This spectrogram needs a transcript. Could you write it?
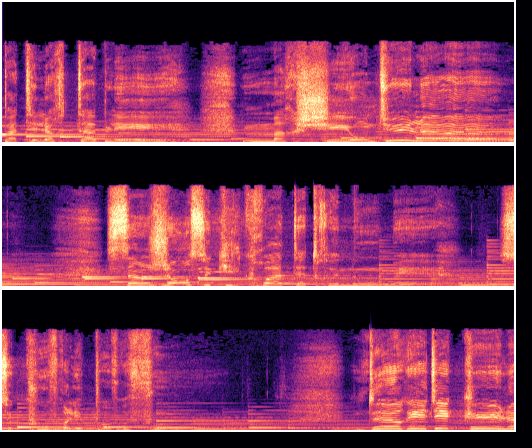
pâter leur tablé, marcher onduleux. Saint-Jean, ce qu'ils croient être nous, mais se couvrent les pauvres fous de ridicule.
